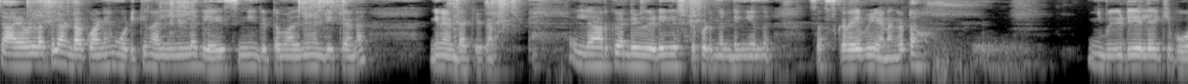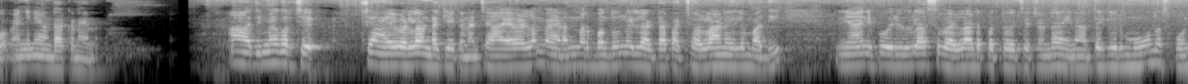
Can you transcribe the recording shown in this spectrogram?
ചായവെള്ളത്തിൽ ഉണ്ടാക്കുവാണെങ്കിൽ മുടിക്ക് നല്ല ഗ്ലേസിങ്ങും കിട്ടും. അതിന് വേണ്ടിയിട്ടാണ് ഇങ്ങനെ ഉണ്ടാക്കിയേക്കണം. എല്ലാവർക്കും എന്റെ വീഡിയോ ഇഷ്ടപ്പെടുന്നുണ്ടെങ്കിൽ ഒന്ന് സബ്സ്ക്രൈബ് ചെയ്യണം കേട്ടോ. ഇനി വീഡിയോയിലേക്ക് പോകാം എങ്ങനെയാണ് ഉണ്ടാക്കണേന്ന്. ആദ്യമേ കുറച്ച് ചായ ചായവെള്ളം ഉണ്ടാക്കിയേക്കണം. ചായവെള്ളം വേണം നിർബന്ധമൊന്നുമില്ല കേട്ടോ. പച്ചവെള്ളമാണെങ്കിലും മതി. ഞാനിപ്പോൾ ഒരു ഗ്ലാസ് വെള്ളം അടുപ്പത്ത് വെച്ചിട്ടുണ്ട്. അതിനകത്തേക്ക് ഒരു മൂന്ന് സ്പൂൺ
